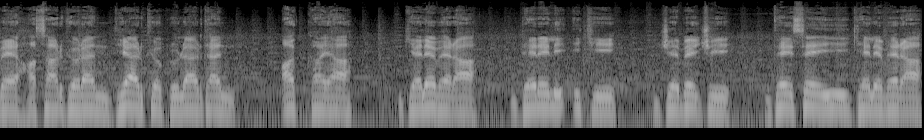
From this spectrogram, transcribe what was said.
ve hasar gören diğer köprülerden Akkaya, Gelevera, Dereli 2, Cebeci, DSİ Gelevera,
